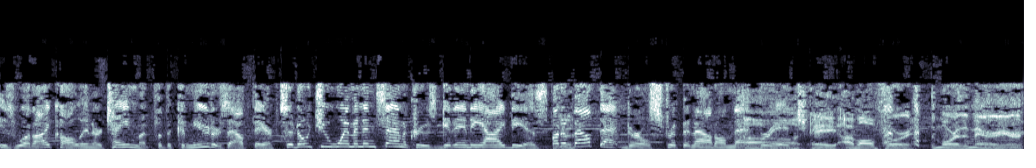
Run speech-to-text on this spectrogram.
is what I call entertainment for the commuters out there. So don't you women in Santa Cruz get any ideas. What about that girl stripping out on that Uh, bridge? hey, I'm all for it. The more the merrier.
